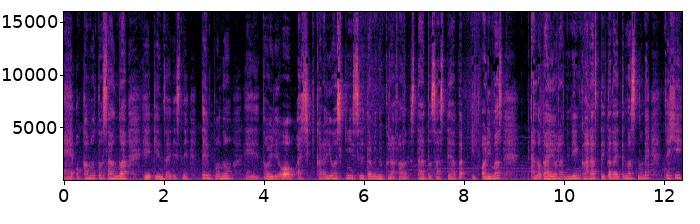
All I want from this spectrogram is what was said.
え岡本さんが、え現在ですね、店舗の、えトイレを和式から洋式にするためのクラファンスタートさせております。あの概要欄にリンク貼らせていただいてますので、ぜひ、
